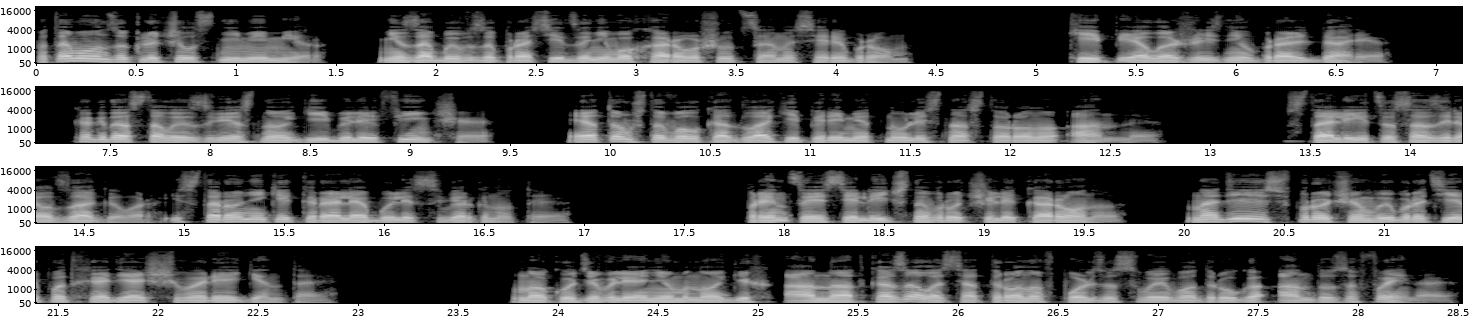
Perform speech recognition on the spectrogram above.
Потому он заключил с ними мир, не забыв запросить за него хорошую цену серебром. Кипела жизнь в Бральдаре, когда стало известно о гибели Финча и о том, что волкодлаки переметнулись на сторону Анны. В столице созрел заговор, и сторонники короля были свергнуты. Принцессе лично вручили корону, надеясь, впрочем, выбрать ей подходящего регента. Но, к удивлению многих, Анна отказалась от трона в пользу своего друга Андуза Фейна.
